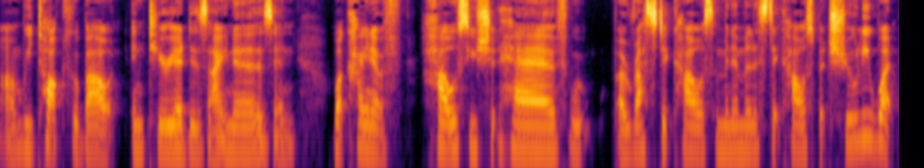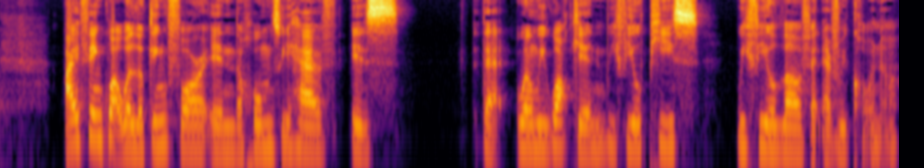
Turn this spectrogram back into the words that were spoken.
Um, we talked about interior designers and what kind of house you should have a rustic house, a minimalistic house, but truly what I think what we're looking for in the homes we have is that when we walk in, we feel peace, we feel love at every corner.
